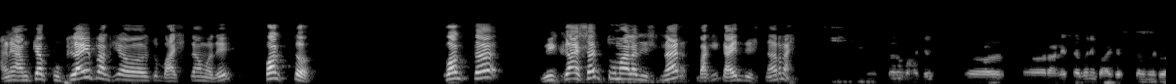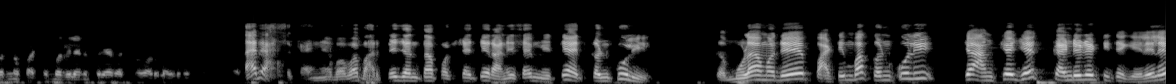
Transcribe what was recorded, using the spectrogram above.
आणि आमच्या कुठल्याही पक्ष भाषणामध्ये फक्त फक्त विकासच तुम्हाला दिसणार बाकी काहीच दिसणार नाही. तर भाजप राणे भाजपच्या उमेदवारांना पाठिंबा दिल्यानंतर या घटना वाढू लागल्या अरे असं काय नाही बाबा भारतीय जनता पक्षाचे राणेसाहेब नेते आहेत कणकोली. तर मुळामध्ये पाठिंबा कणकोली ते आमचे जे कॅन्डिडेट तिथे गेलेले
